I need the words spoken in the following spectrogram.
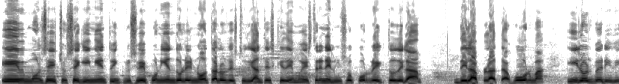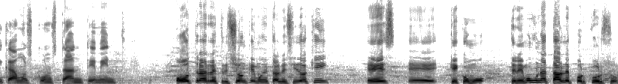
Hemos hecho seguimiento, inclusive poniéndole nota a los estudiantes que demuestren el uso correcto de la, de la plataforma y los verificamos constantemente. Otra restricción que hemos establecido aquí es eh, que como tenemos una tablet por curso,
